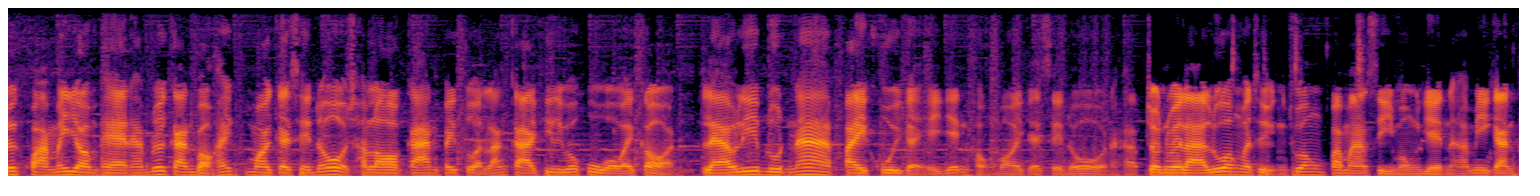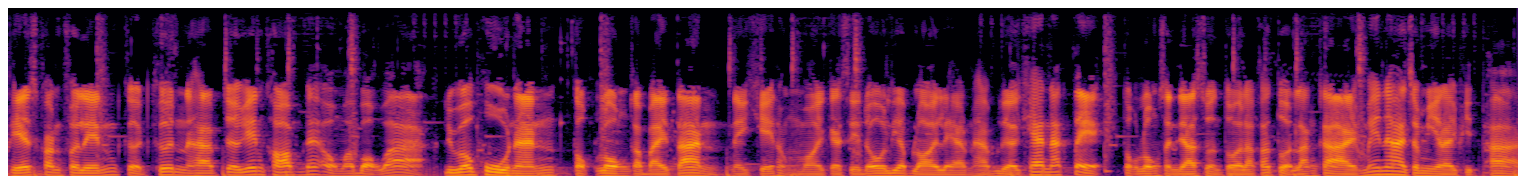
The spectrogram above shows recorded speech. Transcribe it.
ด้วยความไม่ยอมแพ้นะครับด้วยการบอกให้มอยไกเซโดชะลอการไปตรวจร่างกายที่ลิเวอร์พูลเอาไว้ก่อน แล้วรีบรุดหน้าไปคุยกับเอเจนต์ของมอยไกเซโดนะครับจนเวลาล่วงมาถึงช่วงประมาณ4ี่โมงเย็นนะครับมีการเพรสคอนเฟอเรนซ์เกิดขึ้นนะครับเจอเกนคอปได้ออกมาบอกว่าลิเวอร์พูลนั้นตกลงกับไบตันในเคสของมอยกาเซโดเรียบร้อยแล้วนะครับ เหลือแค่นักเตะตกลงสัญญาส่วนตัวแล้วก็ตรวจร่างกายไม่น่าจะมีอะไรผิดพลาด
